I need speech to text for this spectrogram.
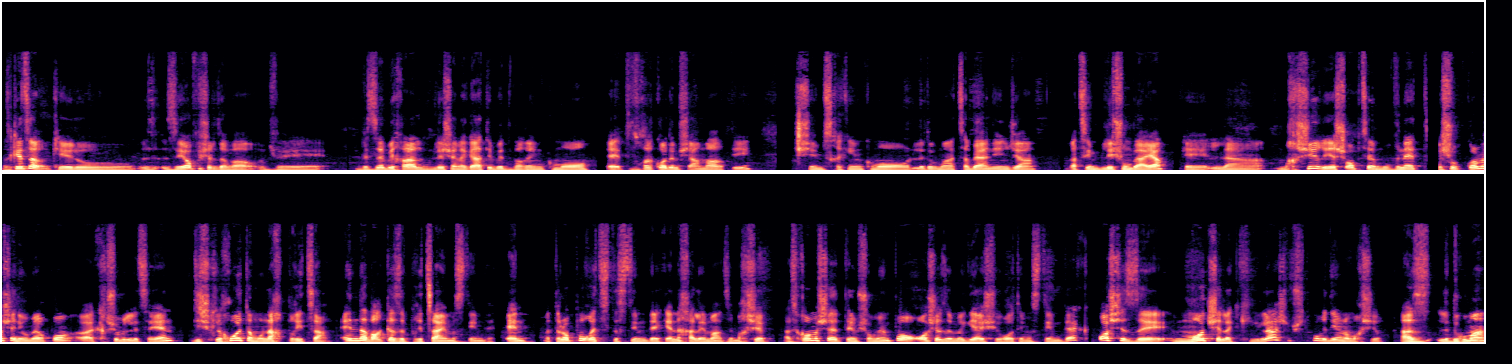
אז קיצר, כאילו, זה יופי של דבר, ו... וזה בכלל בלי שנגעתי בדברים כמו, אה, אתה זוכר קודם שאמרתי שמשחקים כמו לדוגמה צבי הנינג'ה רצים בלי שום בעיה. אה, למכשיר יש אופציה מובנית, ושוב, כל מה שאני אומר פה, רק חשוב לי לציין, תשכחו את המונח פריצה. אין דבר כזה פריצה עם הסטים דק, אין. אתה לא פורץ את הסטים דק, אין לך למה, זה מחשב. אז כל מה שאתם שומעים פה, או שזה מגיע ישירות עם הסטים דק, או שזה מוד של הקהילה שפשוט מורידים למכשיר. אז לדוגמה,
